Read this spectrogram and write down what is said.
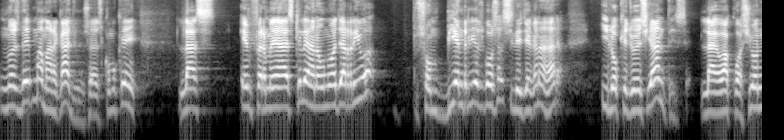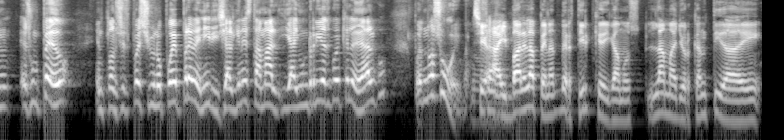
no es de mamar gallo, o sea, es como que las enfermedades que le dan a uno allá arriba son bien riesgosas si le llegan a dar. Y lo que yo decía antes, la evacuación es un pedo, entonces pues si uno puede prevenir y si alguien está mal y hay un riesgo de que le dé algo, pues no sube. güey. Sí, O sea, ahí vale la pena advertir que, digamos, la mayor cantidad de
